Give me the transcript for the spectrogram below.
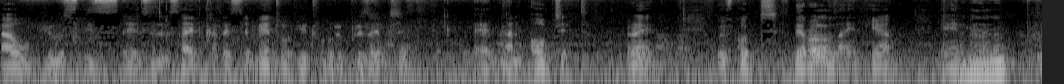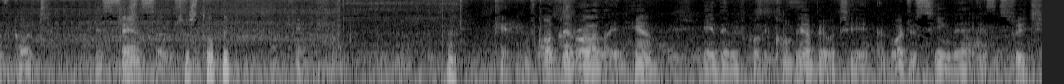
I'll use this uh, side cutter as a metal, it will represent um, an object. Right. We've got the roller line here, and uh, we've got the sensors. Just stop it. Okay. Okay. Okay, we've got the roller line here, and then we've got the conveyor belt here, and what you're seeing there is the switch,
